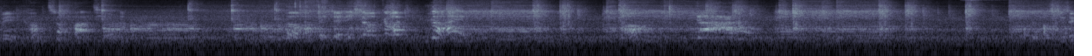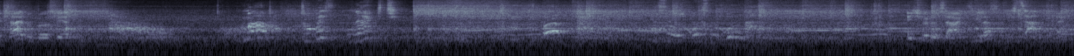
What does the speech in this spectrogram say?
willkommen zur Party. Oh, bitte nicht, oh Gott, nein! Sagen, sie lassen nichts anbrennen.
